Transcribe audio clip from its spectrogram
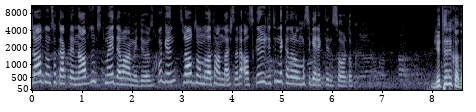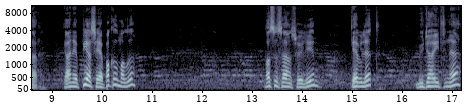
Trabzon sokaklarının nabzını tutmaya devam ediyoruz. Bugün Trabzonlu vatandaşlara asgari ücretin ne kadar olması gerektiğini sorduk. Yeteri kadar. Yani piyasaya bakılmalı. Nasıl sana söyleyeyim? Devlet müteahhitine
